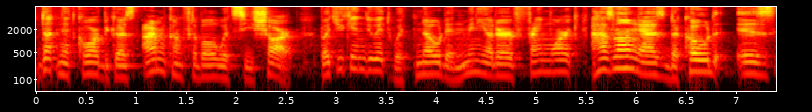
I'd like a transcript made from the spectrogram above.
.NET Core because I'm comfortable with C Sharp, but you can do it with Node and many other framework as long as the code is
